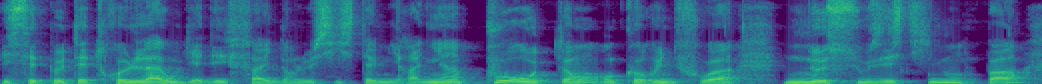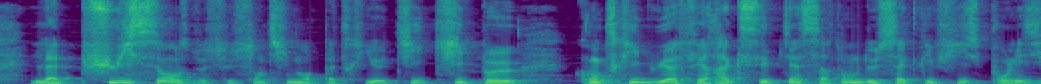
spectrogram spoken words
Et c'est peut-être là où il y a des failles dans le système iranien. Pour autant, encore une fois, ne sous-estimons pas la puissance de ce sentiment patriotique qui peut contribuer à faire accepter un certain nombre de sacrifices pour les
